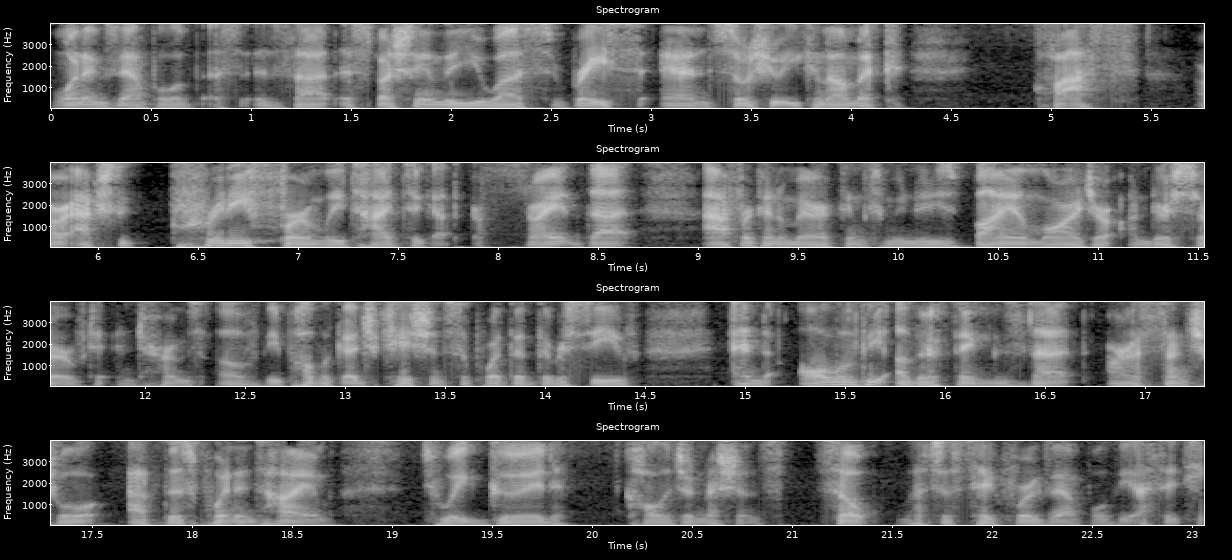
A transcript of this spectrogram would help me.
one example of this is that, especially in the US, race and socioeconomic class are actually pretty firmly tied together, right? That African American communities by and large are underserved in terms of the public education support that they receive and all of the other things that are essential at this point in time to a good college admissions. So let's just take, for example, the SAT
